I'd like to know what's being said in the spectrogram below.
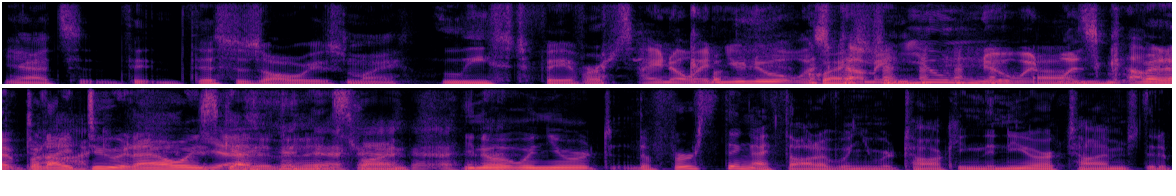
Yeah, it's th- this is always my least favorite. I know, and you knew it was Question. coming. You knew it was Um, coming. But, but I do it. I always Yeah. get it, and it's fine. You know, when you were the first thing I thought of when you were talking, the New York Times did a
